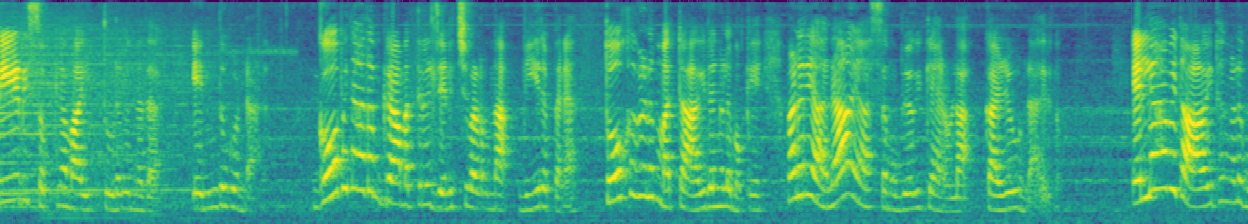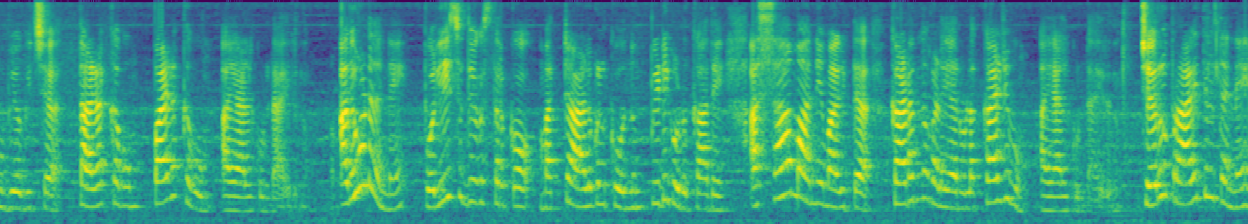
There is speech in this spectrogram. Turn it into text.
പേടി സ്വപ്നമായി തുടരുന്നത് എന്തുകൊണ്ടാണ്? ഗോപിനാഥം ഗ്രാമത്തിൽ ജനിച്ചു വളർന്ന വീരപ്പന് തോക്കുകളും മറ്റ് ആയുധങ്ങളുമൊക്കെ വളരെ അനായാസം ഉപയോഗിക്കാനുള്ള കഴിവുണ്ടായിരുന്നു. എല്ലാവിധ ആയുധങ്ങളും ഉപയോഗിച്ച് തഴക്കവും പഴക്കവും അയാൾക്കുണ്ടായിരുന്നു. അതുകൊണ്ട് തന്നെ പോലീസ് ഉദ്യോഗസ്ഥർക്കോ മറ്റാളുകൾക്കോ ഒന്നും പിടികൊടുക്കാതെ അസാമാന്യമായിട്ട് കടന്നുകളയാനുള്ള കഴിവും അയാൾക്കുണ്ടായിരുന്നു. ചെറുപ്രായത്തിൽ തന്നെ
